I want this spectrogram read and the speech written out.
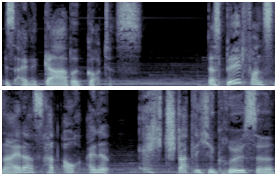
ist eine Gabe Gottes. Das Bild von Snyders hat auch eine echt stattliche Größe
